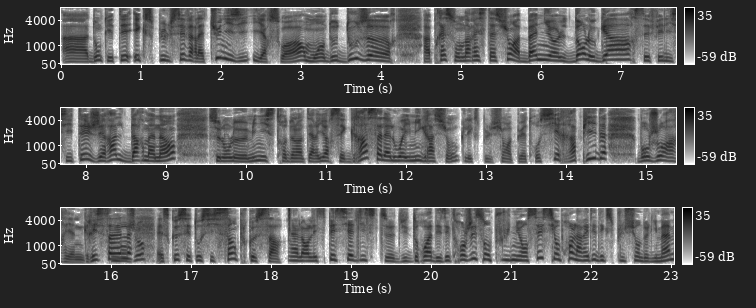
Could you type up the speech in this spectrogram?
a donc été expulsé vers la Tunisie hier soir, moins de 12 heures après son arrestation à Bagnoles dans le Gard, s'est félicité Gérald Darmanin. Selon le ministre de l'Intérieur, c'est grâce à la loi immigration que l'expulsion a pu être aussi rapide. Bonjour Ariane Grissel. Bonjour. Est-ce que c'est aussi simple que ça? Alors les spécialistes du droit des étrangers sont plus nuancés. Si on prend l'arrêté d'expulsion de l'imam,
